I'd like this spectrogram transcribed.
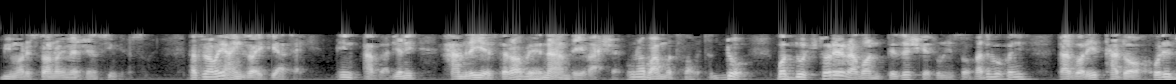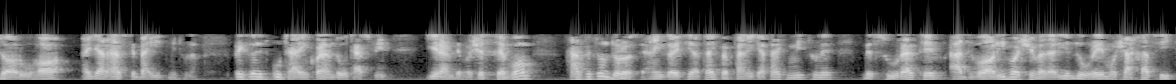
بیمارستان و emergency میرسونه. پس بنابراین anxiety attack این اول. یعنی حمله اضطراب نه حمله وحشت. اونا با هم متفاوته دو با دکتر روان پزشکتون این صحبت بکنید. درباره تداخل داروها اگر هست بعید می‌دونم. بگذارید او تعیین کننده و تصمیم گیرنده باشه. سوم حرفتون درسته. انگزایتی اتک و پنیک اتک می‌تونه به صورت ادواری باشه و در یه دوره مشخصی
